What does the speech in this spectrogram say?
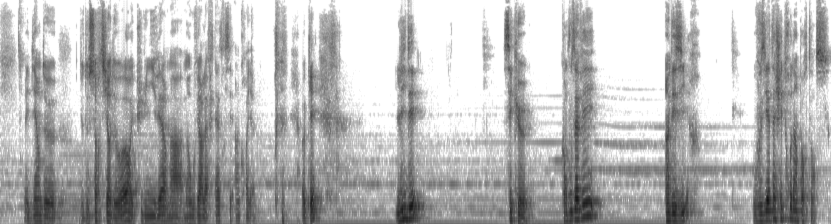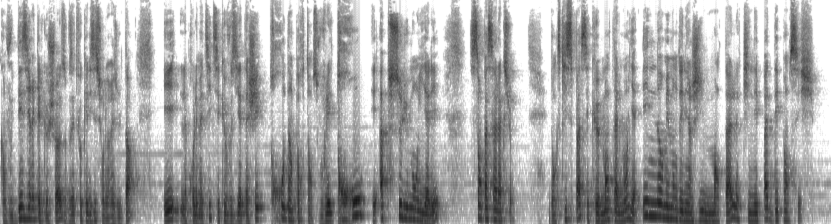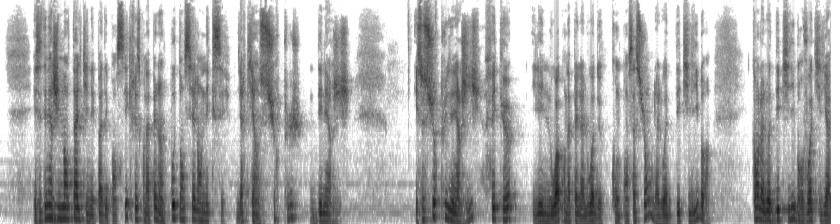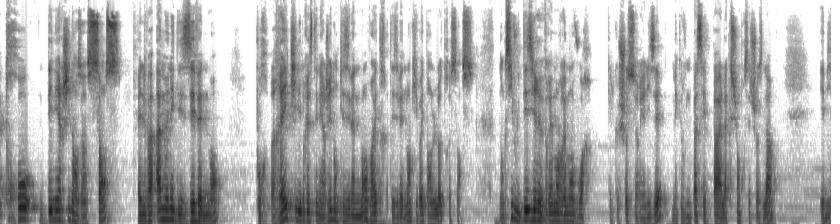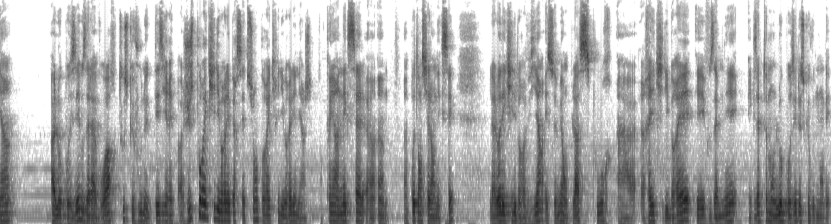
eh bien, de, de, sortir dehors et puis l'univers m'a ouvert la fenêtre, c'est incroyable. ok? L'idée, c'est que quand vous avez un désir, vous y attachez trop d'importance. Quand vous désirez quelque chose, vous êtes focalisé sur le résultat. Et la problématique, c'est que vous y attachez trop d'importance. Vous voulez trop et absolument y aller sans passer à l'action. Donc ce qui se passe, c'est que mentalement, il y a énormément d'énergie mentale qui n'est pas dépensée. Et cette énergie mentale qui n'est pas dépensée crée ce qu'on appelle un potentiel en excès, c'est-à-dire qu'il y a un surplus d'énergie. Et ce surplus d'énergie fait que il y a une loi qu'on appelle la loi de compensation, la loi d'équilibre. Quand la loi d'équilibre voit qu'il y a trop d'énergie dans un sens, elle va amener des événements pour rééquilibrer cette énergie. Donc les événements vont être des événements qui vont être dans l'autre sens. Donc si vous désirez vraiment, vraiment voir quelque chose se réaliser, mais que vous ne passez pas à l'action pour cette chose-là, eh bien, à l'opposé, vous allez avoir tout ce que vous ne désirez pas, juste pour équilibrer les perceptions, pour équilibrer l'énergie. quand il y a un, un, potentiel en excès, la loi d'équilibre vient et se met en place pour euh, rééquilibrer et vous amener exactement l'opposé de ce que vous demandez.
